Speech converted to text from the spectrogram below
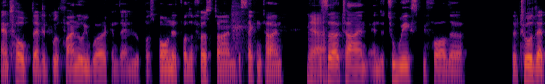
and hope that it will finally work and then we'll postpone it for the first time the second time yeah. the third time and the two weeks before the the tour that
